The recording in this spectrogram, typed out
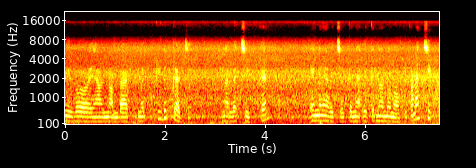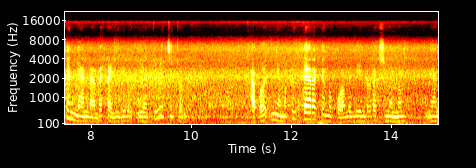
വിഭവം ഞാൻ ഇന്ന് ഉണ്ടാക്കുന്ന കിടുക്കാച്ചി. നല്ല ചിക്കൻ എങ്ങനെയാണ് വെച്ചേക്കുന്ന വെക്കുന്നതെന്ന് നോക്കിക്കോണം. ചിക്കൻ ഞാൻ രണ്ട് കഴുകി വൃത്തിയാക്കി വെച്ചിട്ടുണ്ട്. അപ്പോൾ ഇനി നമുക്ക് ഡയറക്റ്റ് ഒന്ന് പോകാം വലിയ ഇൻട്രൊഡക്ഷനൊന്നും ഞാൻ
